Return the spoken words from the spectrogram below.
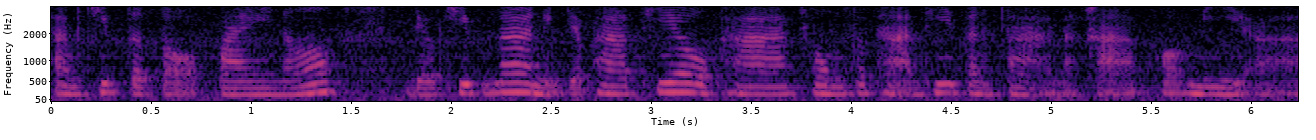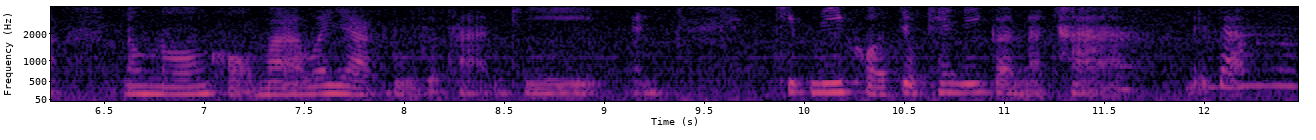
ทำคลิปต่อๆไปเนาะ เดี๋ยวคลิปหน้าหนิงจะพาเที่ยวพาชมสถานที่ต่างๆนะคะ เพราะมีน้องๆขอมาว่าอยากดูสถานที่ คลิปนี้ขอจบแค่นี้ก่อนนะคะ บ๊ายบาย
